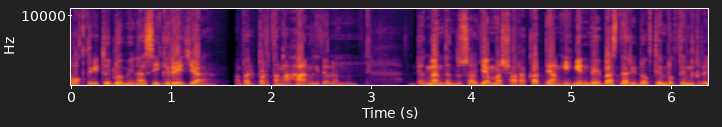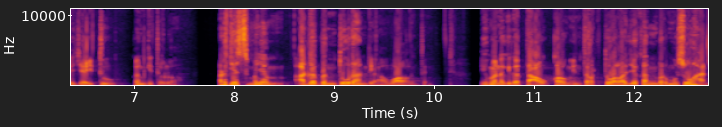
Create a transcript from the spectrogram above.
waktu itu dominasi gereja abad pertengahan gitu loh. Hmm. Dengan tentu saja masyarakat yang ingin bebas dari doktrin-doktrin gereja itu, kan gitu loh. Artinya sebenarnya ada benturan di awal gitu. Di mana kita tahu kalau intelektual aja kan bermusuhan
